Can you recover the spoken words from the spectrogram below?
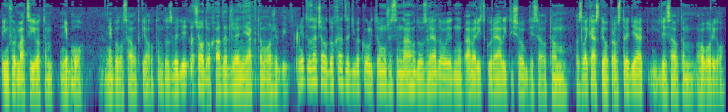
Informácií o tom nebolo. Nebolo sa odkiaľ o tom dozvedieť. Začalo dochádzať, že nejak to môže byť? Mne to začalo dochádzať iba kvôli tomu, že som náhodou zhľadol jednu americkú reality show, kde sa o tom z lekárskeho prostredia, kde sa o tom hovorilo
